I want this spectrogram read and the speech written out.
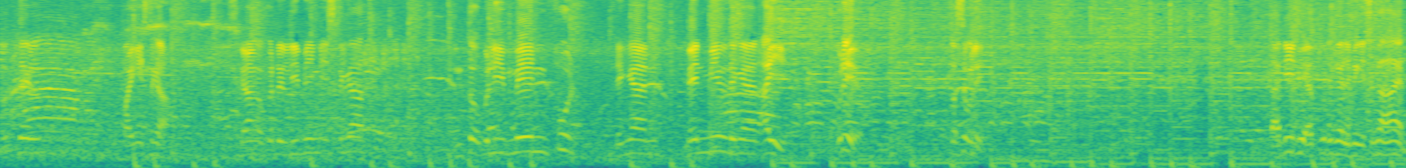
Total RM4.5 Sekarang aku ada RM5.5 Untuk beli main food Dengan main meal dengan air Boleh? Aku rasa boleh Tadi duit aku tinggal RM5.5 kan.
